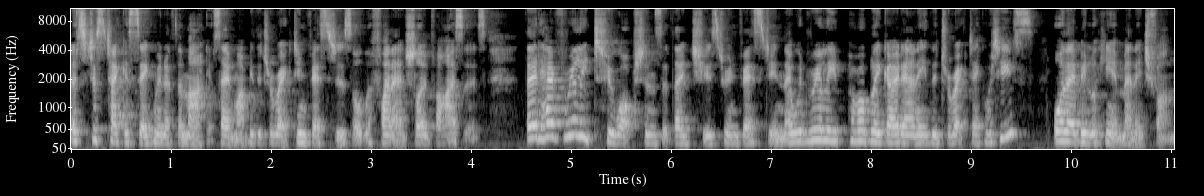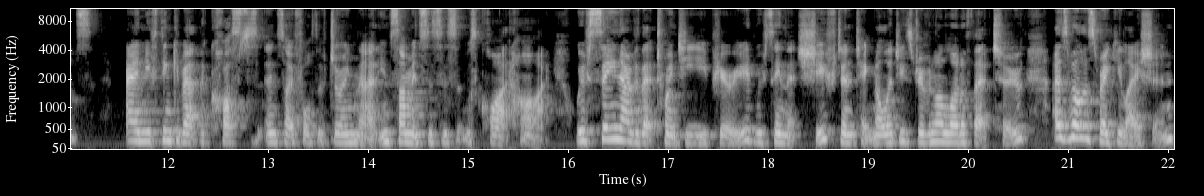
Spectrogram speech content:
let's just take a segment of the market, say it might be the direct investors or the financial advisors. They'd have really two options that they'd choose to invest in. They would really probably go down either direct equities or they'd be looking at managed funds and you think about the costs and so forth of doing that, in some instances it was quite high. We've seen over that 20 year period, we've seen that shift and technology has driven a lot of that too, as well as regulation.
